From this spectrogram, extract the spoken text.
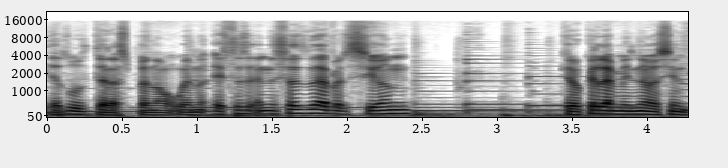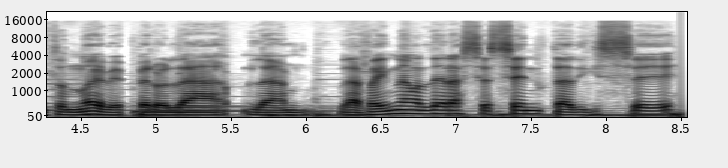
y adúlteras. Bueno, bueno, esta es, esa es la versión, creo que la 1909, pero la, la, la Reina Valdera 60 dice,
